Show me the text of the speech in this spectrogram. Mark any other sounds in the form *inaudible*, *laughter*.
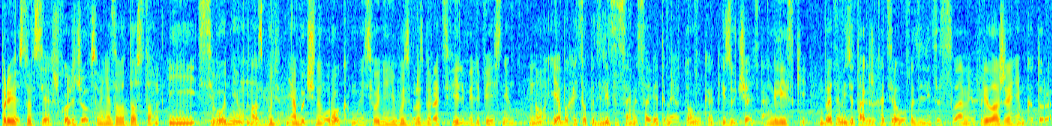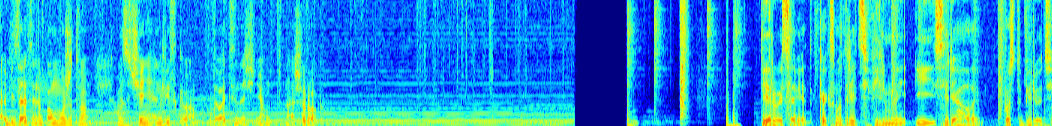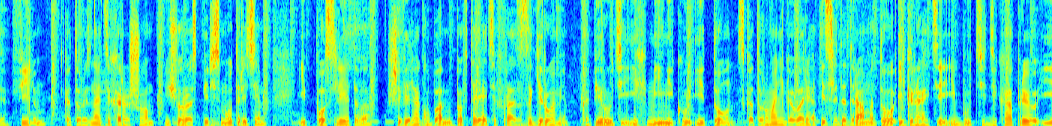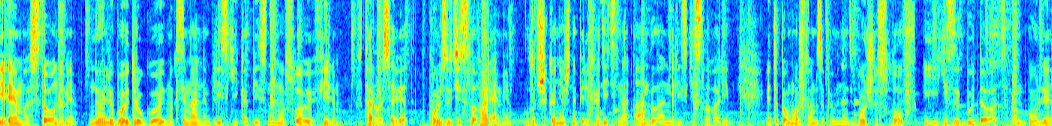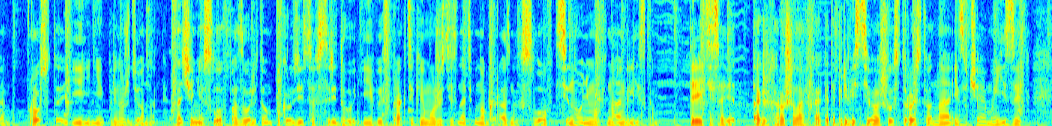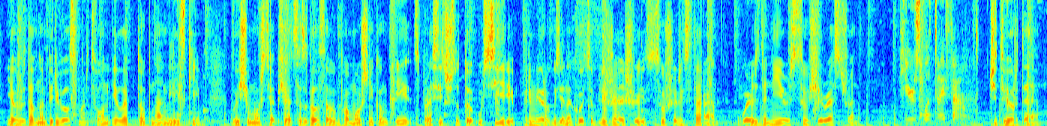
Приветствую всех в школе Джобса, меня зовут Достон. И сегодня у нас будет необычный урок, мы сегодня не будем разбирать фильм или песню, но я бы хотел поделиться с вами советами о том, как изучать английский. В этом видео также хотел бы поделиться с вами приложением, которое обязательно поможет вам в изучении английского. Давайте начнем наш урок. Первый совет. Как смотреть фильмы и сериалы. Просто берете фильм, который знаете хорошо, еще раз пересмотрите, и после этого, шевеля губами, повторяйте фразы за героями. Копируйте их мимику и тон, с которым они говорят. Если это драма, то играйте и будьте Ди Каприо и Эмма Стоунами. Ну и любой другой максимально близкий к описанному условию фильм. Второй совет. Пользуйтесь словарями. Лучше, конечно, переходить на англо-английские словари. Это поможет вам запоминать больше слов, и язык будет даваться вам более просто и непринужденно. Значение слов позволит вам погрузиться в среду, и вы с практикой можете знать много разных слов, синонимов на английском. Третий совет. Также хороший лайфхак – это перевести ваше устройство на изучаемый язык. Я уже давно перевел смартфон и лэптоп на английский. Вы еще можете общаться с голосовым помощником и спросить что-то у Siri, к примеру, где находится ближайший суши-ресторан. Where's the nearest sushi restaurant? Четвертое.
